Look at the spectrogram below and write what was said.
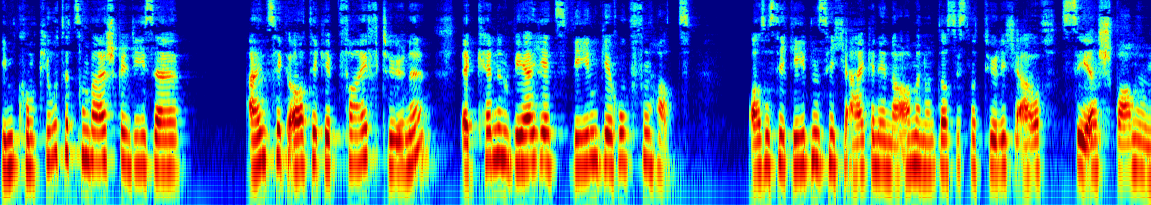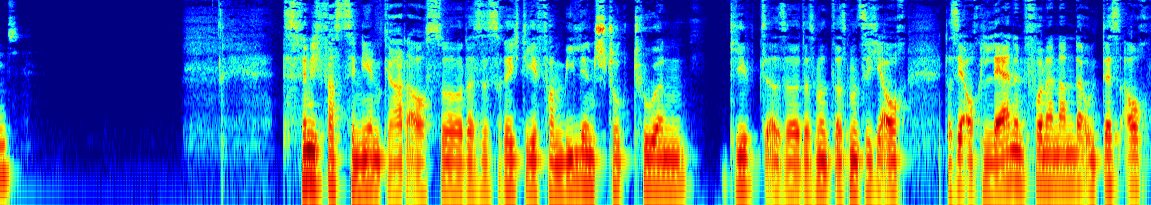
im Computer zum Beispiel diese einzigartige Pfeiftöne erkennen, wer jetzt wen gerufen hat. Also sie geben sich eigene Namen und das ist natürlich auch sehr spannend. Das finde ich faszinierend, gerade auch so, dass es richtige Familienstrukturen gibt, also dass man, dass man sich auch, dass sie auch lernen voneinander und das auch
